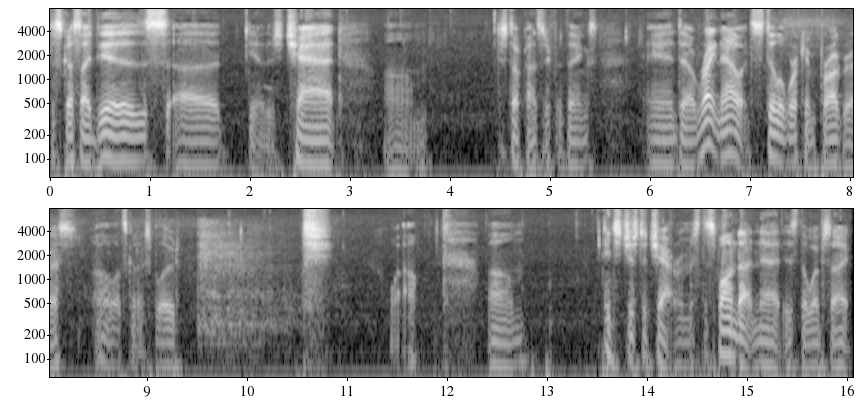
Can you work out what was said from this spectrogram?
discuss ideas. Uh, you know, there's chat, um, just all kinds of different things. And uh, right now, it's still a work in progress. Oh, it's gonna explode! wow. Um, it's just a chat room. It's the spawn.net is the website,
